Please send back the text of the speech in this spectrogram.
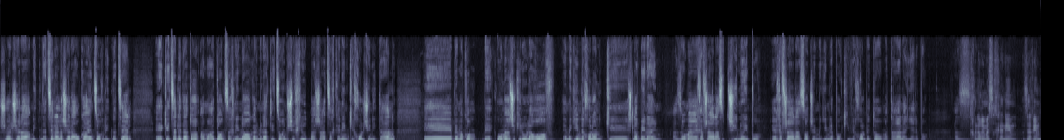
שואל שאלה, מתנצל על השאלה הארוכה, אין צורך להתנצל. אה, כיצד לדעתו המועדון צריך לנהוג על מנת ליצור המשכיות בהשארת שחקנים ככל שניתן? אה, במקום, הוא אומר שכאילו לרוב הם מגיעים לחולון כשלב ביניים. אז הוא אומר איך אפשר לעשות שינוי פה? איך אפשר לעשות שהם מגיעים לפה כביכול בתור מטרה להגיע לפה? אז אנחנו מדברים על שחקנים זרים?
